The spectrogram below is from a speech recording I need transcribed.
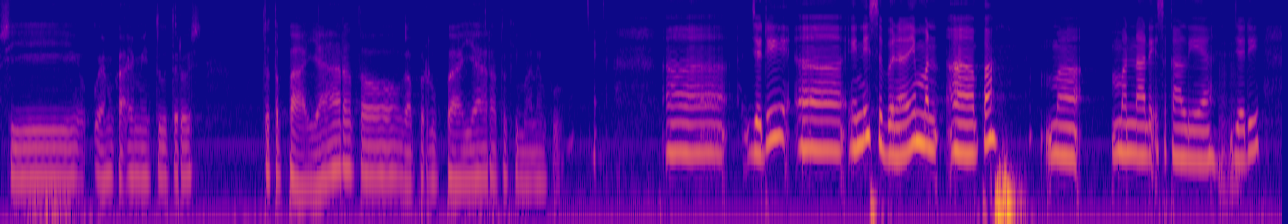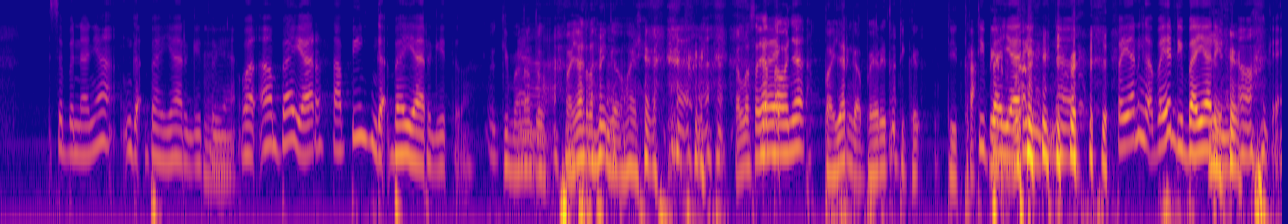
si UMKM itu terus tetap bayar atau nggak perlu bayar atau gimana Bu? Eh, jadi eh, ini sebenarnya men- apa me- menarik sekali ya. Jadi sebenarnya nggak bayar gitu ya. Well, eh, bayar tapi nggak bayar gitu. Gimana Ya. tuh? Bayar tapi nggak bayar. kalau saya Baik. tahunya bayar nggak bayar itu di ditraktir. Dibayarin. Nah, bayar nggak bayar dibayarin. Oh, Oke.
